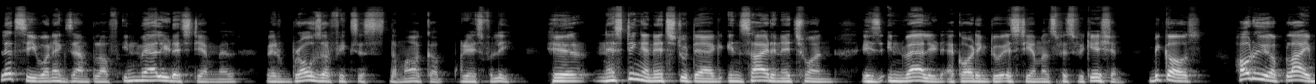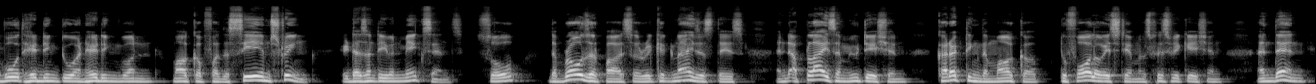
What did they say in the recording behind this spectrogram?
Let's see one example of invalid HTML where browser fixes the markup gracefully. Here, nesting an h2 tag inside an h1 is invalid according to HTML specification because how do you apply both heading 2 and heading 1 markup for the same string? It doesn't even make sense. So, the browser parser recognizes this and applies a mutation correcting the markup to follow HTML specification and then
